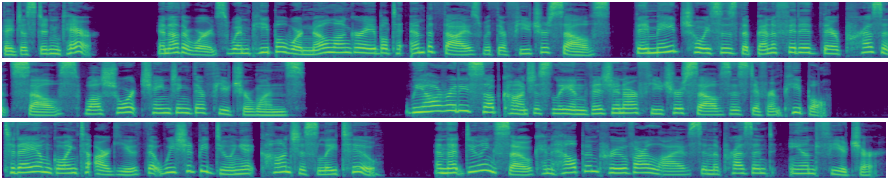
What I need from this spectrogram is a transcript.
They just didn't care. In other words, when people were no longer able to empathize with their future selves, they made choices that benefited their present selves while shortchanging their future ones. We already subconsciously envision our future selves as different people. Today, I'm going to argue that we should be doing it consciously too, and that doing so can help improve our lives in the present and future.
